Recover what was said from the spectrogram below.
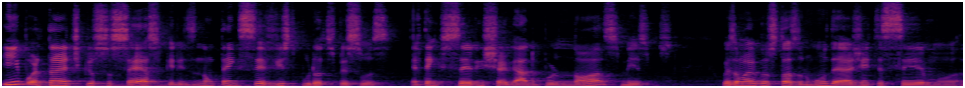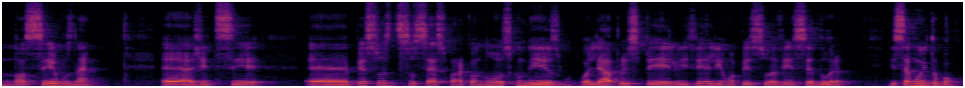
E importante que o sucesso, queridos, não tem que ser visto por outras pessoas. Ele tem que ser enxergado por nós mesmos coisa mais gostosa do mundo é a gente ser, nós sermos, né? É, a gente ser é, pessoas de sucesso para conosco mesmo, olhar para o espelho e ver ali uma pessoa vencedora. Isso é muito bom.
